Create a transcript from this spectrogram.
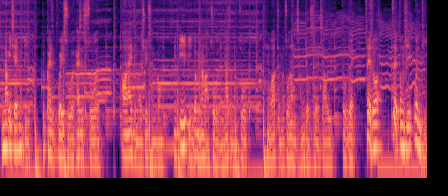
听到一千笔就开始龟缩了，开始缩了。好，那你怎么去成功？你第一笔都没办法做的，你要怎么做？我要怎么做那种长久式的交易，对不对？所以说这东西问题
